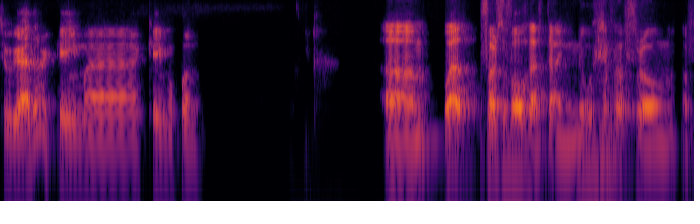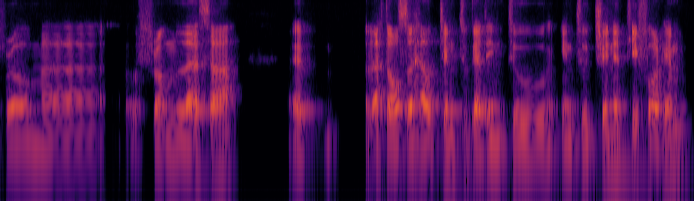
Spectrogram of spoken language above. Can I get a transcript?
together came uh, came upon? Um, well, first of all, that I knew him from from uh, from Lesa. Uh, that also helped him to get into into Trinity for him.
